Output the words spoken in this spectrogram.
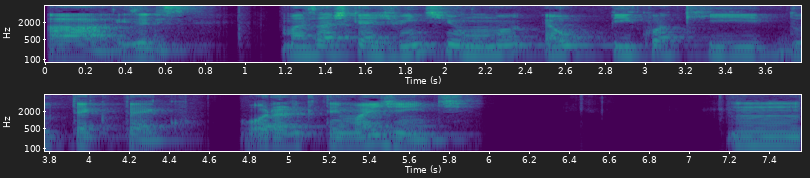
Ah, Isa disse, mas acho que às 21 é o pico aqui do Teco Teco, o horário que tem mais gente. Hum,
